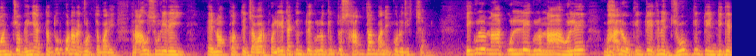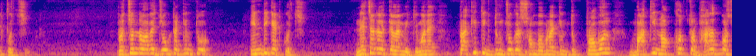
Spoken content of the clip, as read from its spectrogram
মঞ্চ ভেঙে একটা দুর্ঘটনা করতে পারে রাহু শনির এই নক্ষত্রে যাওয়ার ফলে। এটা কিন্তু এগুলো কিন্তু সাবধান বাণী করে দিচ্ছে আমি। এগুলো না করলে, এগুলো না হলে ভালো, কিন্তু এখানে যোগ কিন্তু ইন্ডিকেট করছে। প্রচণ্ডভাবে যোগটা কিন্তু ইন্ডিকেট করছে। ন্যাচারাল ক্যালামিটি মানে প্রাকৃতিক দুর্যোগের সম্ভাবনা কিন্তু প্রবল। বাকি নক্ষত্র, ভারতবর্ষ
